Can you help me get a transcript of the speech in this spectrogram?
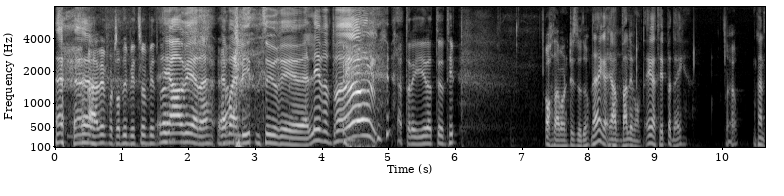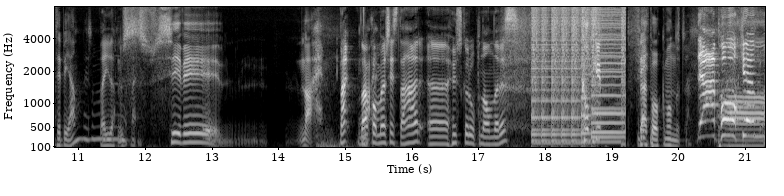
Er vi fortsatt i bit for bit? Ja, vi er det. Det var en liten tur i Liverpool. Etter jeg gir et eh, tipp. Åh, det er varmt i studio. Nei, jeg, ja, veldig varmt. Jeg har tippet deg. Ja. Kan jeg tippe igjen? Liksom? Nei da. Sier vi Nei. Nei, da Nei. kommer siste her. Uh, husk å rope navnet deres. Det er Pokémon, vet du. Det er Pokémon!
